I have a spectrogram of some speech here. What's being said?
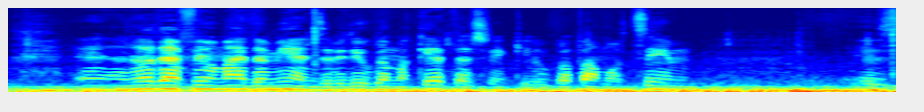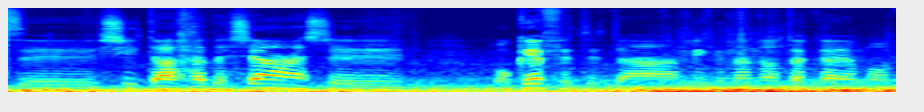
אני לא יודע אפילו מה לדמיין, זה בדיוק גם הקטע, שכאילו כל פעם מוצאים איזו שיטה חדשה שעוקפת את המגננות הקיימות,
